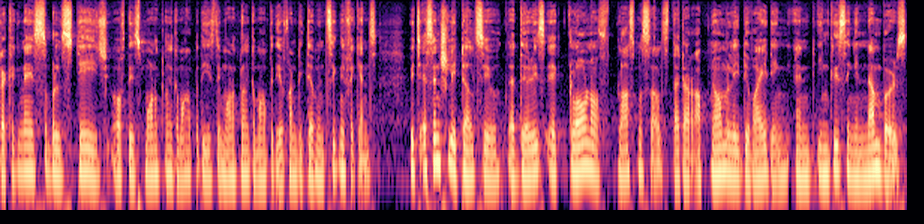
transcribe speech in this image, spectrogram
recognizable stage of this monoclonal gammopathy is the monoclonal gammopathy of undetermined significance, which essentially tells you that there is a clone of plasma cells that are abnormally dividing and increasing in numbers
